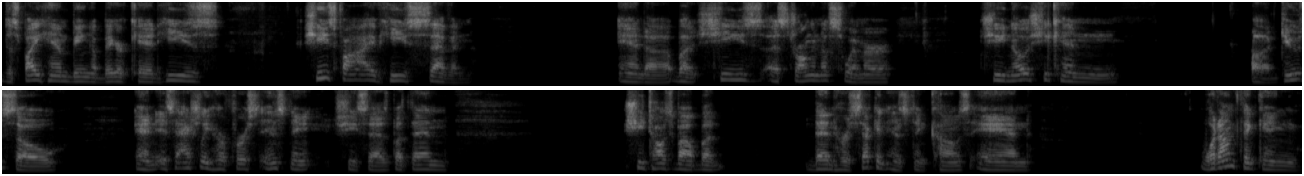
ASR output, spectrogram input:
despite him being a bigger kid, he's she's five, he's seven. And uh, but she's a strong enough swimmer. She knows she can uh, do so, and it's actually her first instinct, she says. But then she talks about, but then her second instinct comes, and what I'm thinking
